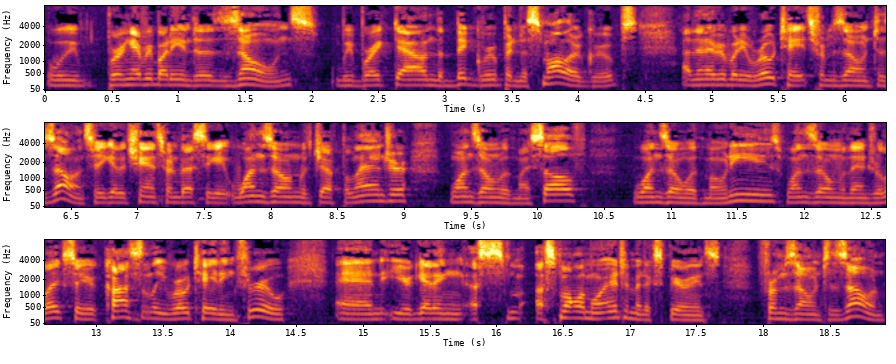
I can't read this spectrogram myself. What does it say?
we bring everybody into zones. We break down the big group into smaller groups, and then everybody rotates from zone to zone. So you get a chance to investigate one zone with Jeff Belanger, one zone with myself, one zone with Moniz, one zone with Andrew Lake. So you're constantly rotating through, and you're getting a, sm- a smaller, more intimate experience from zone to zone.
